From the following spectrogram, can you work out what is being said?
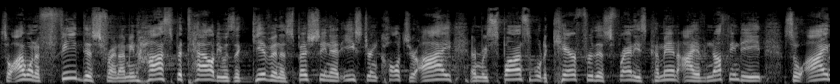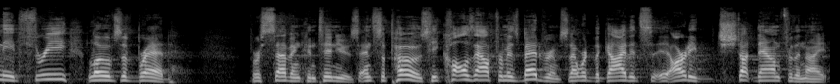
So I want to feed this friend. I mean, hospitality was a given, especially in that Eastern culture. I am responsible to care for this friend. He's come in. I have nothing to eat. So I need three loaves of bread. Verse 7 continues, and suppose he calls out from his bedroom. So now we're the guy that's already shut down for the night.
